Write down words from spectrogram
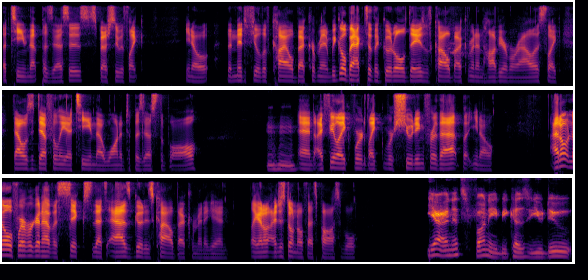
a team that possesses, especially with like you know the midfield of Kyle Beckerman. We go back to the good old days with Kyle Beckerman and Javier Morales. Like that was definitely a team that wanted to possess the ball. hmm And I feel like we're like we're shooting for that, but you know, I don't know if we're ever gonna have a six that's as good as Kyle Beckerman again. Like I don't, I just don't know if that's possible. Yeah, and it's funny because you do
